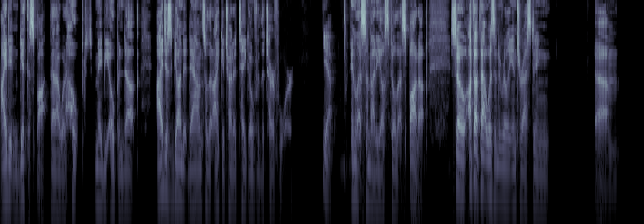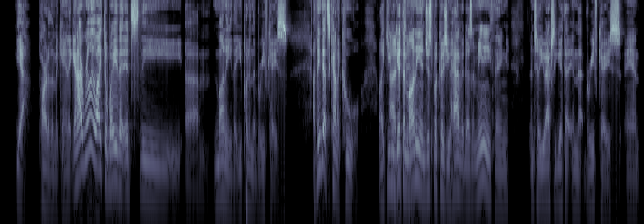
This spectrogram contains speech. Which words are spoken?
i didn't get the spot that i would hoped maybe opened up i just gunned it down so that i could try to take over the turf war Yeah. and let somebody else fill that spot up. So I thought that was a really interesting, um, yeah, part of the mechanic, and I really like the way that it's the um, money that you put in the briefcase. I think that's kind of cool. Like you can do get the too. money, and just because you have it doesn't mean anything until you actually get that in that briefcase. And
